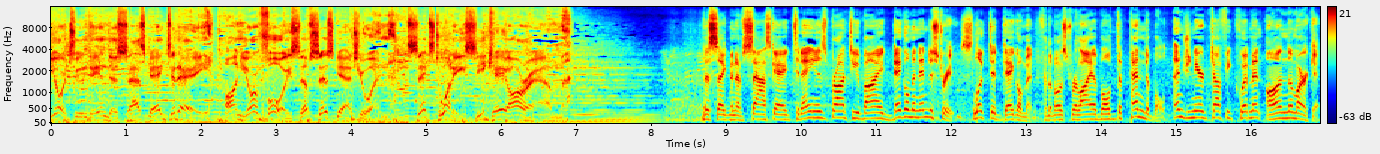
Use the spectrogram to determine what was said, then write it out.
You're tuned in to Saskag today on your voice of Saskatchewan, 620 CKRM. This segment of Saskag today is brought to you by Degelman Industries. Look to Degelman for the most reliable, dependable, engineered tough equipment on the market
